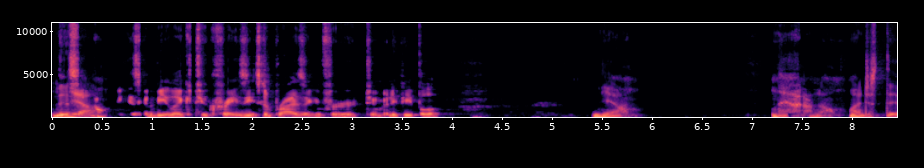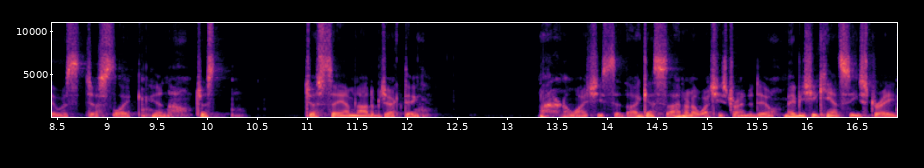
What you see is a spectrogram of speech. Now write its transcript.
This yeah. I don't think is going to be like too crazy surprising for too many people. Yeah. Yeah, I don't know. I just it was just like you know just just say I'm not objecting. I don't know why she said. That. I guess I don't know what she's trying to do. Maybe she can't see straight.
